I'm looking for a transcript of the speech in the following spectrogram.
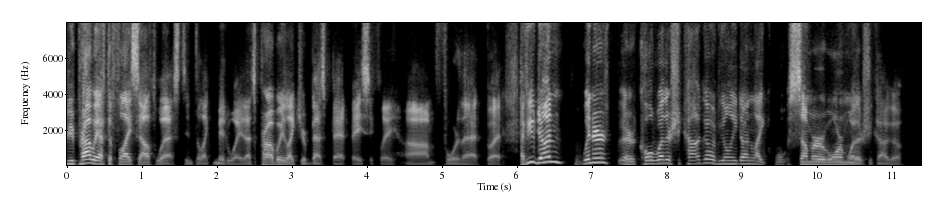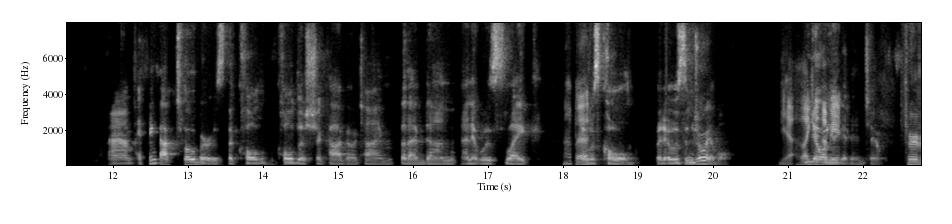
you probably have to fly Southwest into like Midway. That's probably like your best bet, basically, um, for that. But have you done winter or cold weather Chicago? Have you only done like summer warm weather Chicago? Um, I think October is the cold, coldest Chicago time that I've done, and it was like not bad. It was cold, but it was enjoyable. Yeah, like you know I mean, get into. For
